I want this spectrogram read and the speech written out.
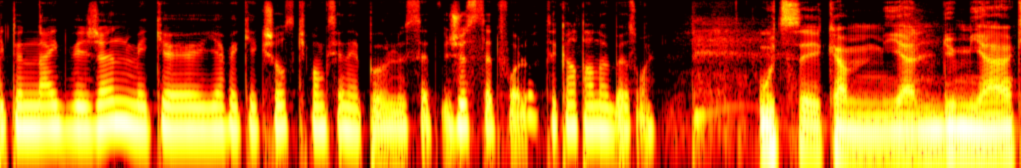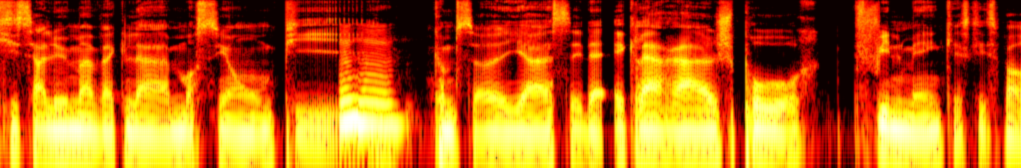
être une night vision, mais qu'il y avait quelque chose qui fonctionnait pas, là, cette- juste cette fois-là, quand t'en as besoin. Ou tu sais, comme il y a une lumière qui s'allume avec la motion, puis Mhm. comme ça, il y a assez d'éclairage pour filmer qu'est-ce qui se passe.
